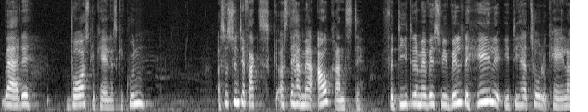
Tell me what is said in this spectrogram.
hvad er det, vores lokaler skal kunne? Og så synes jeg faktisk også det her med at afgrænse det. Fordi det der med, at hvis vi vil det hele i de her to lokaler,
